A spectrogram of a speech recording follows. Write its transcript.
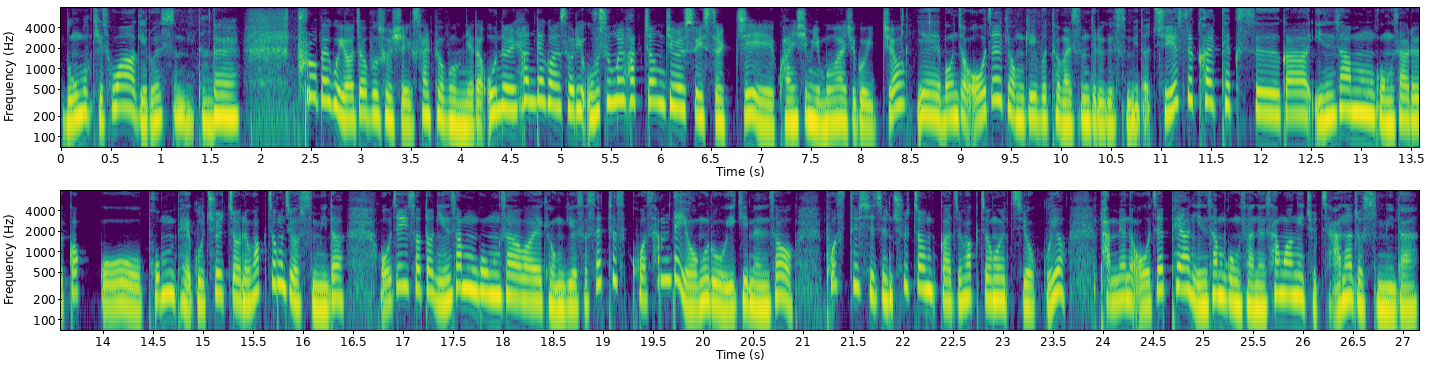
묵묵히 소화하기로 했습니다. 네. 프로배구 여자부 소식 살펴봅니다. 오늘 현대건설이 우승을 확정 지을 수 있을지 관심이 모아지고 있죠. 예, 먼저 어제 경기부터 말씀드리겠습니다. GS 칼텍스가 인삼공사를 꺾고 봄 배구 출전을 확정지었습니다. 어제 있었던 인삼공사와의 경기에서 세트 스코어 3대 0으로 이기면서 포스트 시즌 출전까지 확정을 지었고요. 반면에 어제 패한 인삼공사는 상황이 좋지 않아졌습니다.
